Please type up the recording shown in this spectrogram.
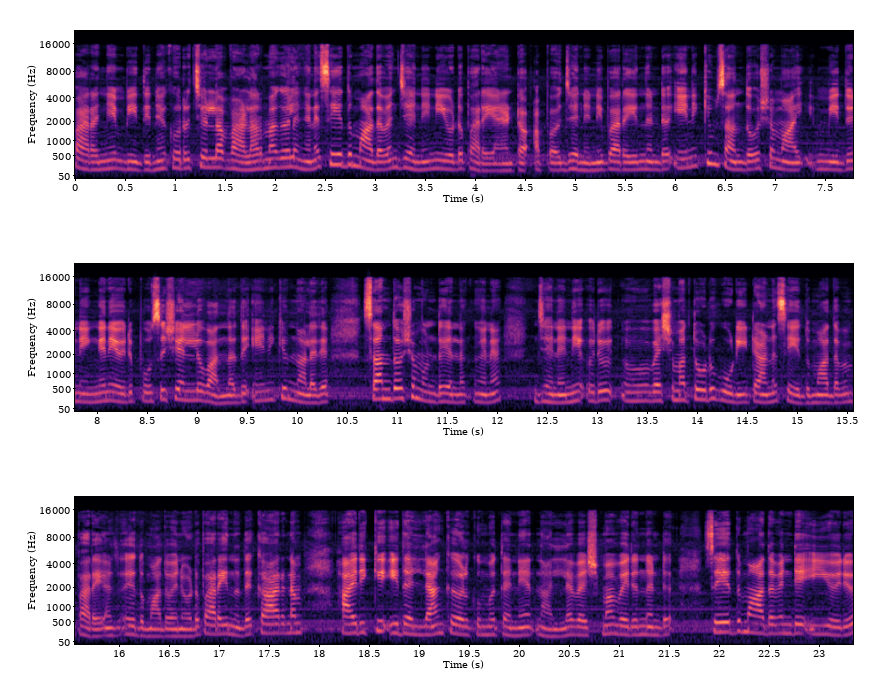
പറഞ്ഞ് മിഥുനെ കുറിച്ചുള്ള വളർമകൾ ഇങ്ങനെ സേതു മാധവൻ ജനനിയോട് പറയാൻ കേട്ടോ. അപ്പോൾ ജനനി പറയുന്നുണ്ട് എനിക്കും സന്തോഷമായി. മിഥുൻ ഇങ്ങനെ ഒരു പൊസിഷനിൽ വന്നത് എനിക്കും വളരെ സന്തോഷമുണ്ട് എന്നൊക്കെ ഇങ്ങനെ ജനനി ഒരു വിഷമത്തോടു കൂടിയിട്ടാണ് സേതുമാധവൻ പറയാ സേതുമാധവനോട് പറയുന്നത്. കാരണം ഹരിക്ക് ഇതെല്ലാം കേൾക്കുമ്പോൾ തന്നെ നല്ല വിഷമം വരുന്നുണ്ട്. സേതുമാധവന്റെ ഈ ഒരു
